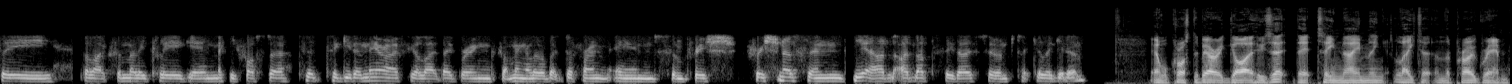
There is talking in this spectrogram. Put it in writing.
see the likes of Millie Clegg and Mickey Foster to, to get in there. I feel like they bring something a little bit different and some fresh freshness, and yeah, I'd, I'd love to see those two in particular get in. And we'll cross to Barry Guy, who's at that team naming later in the program.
